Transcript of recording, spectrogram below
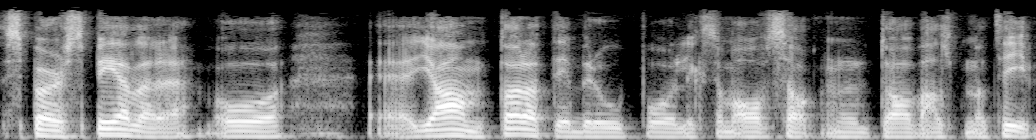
Spurs-spelare. Och eh, jag antar att det beror på liksom avsaknaden av alternativ.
